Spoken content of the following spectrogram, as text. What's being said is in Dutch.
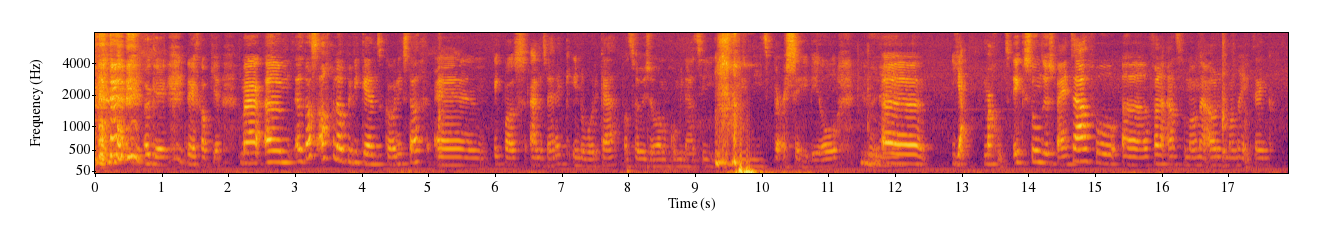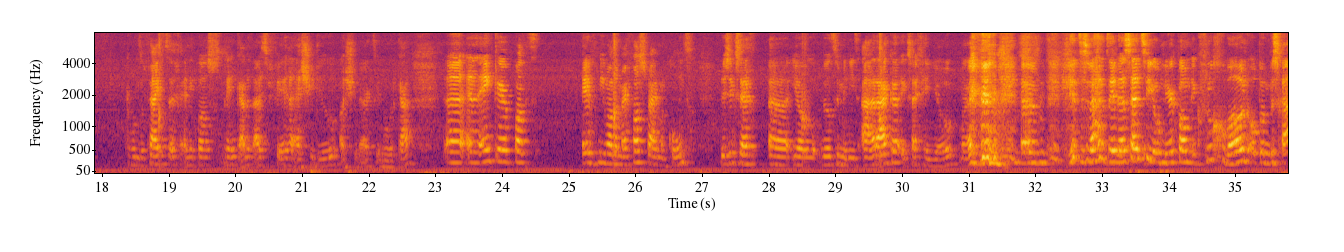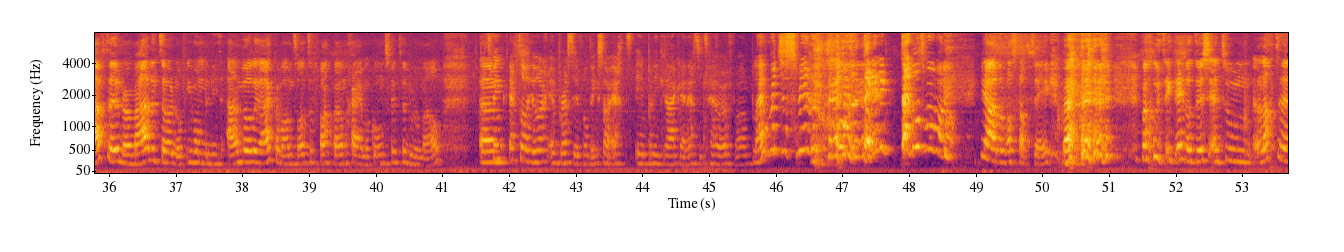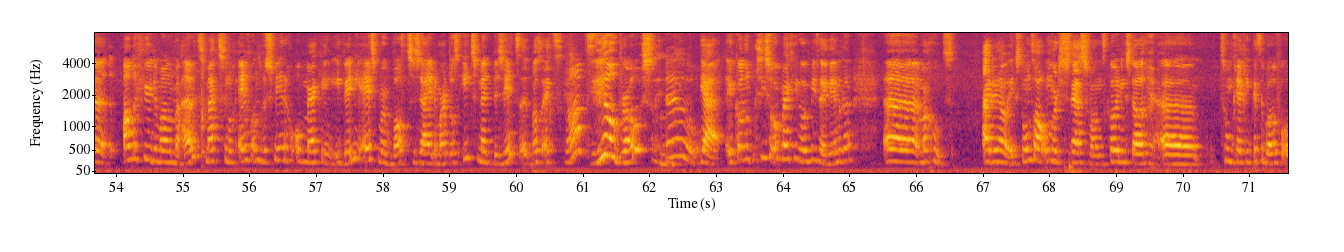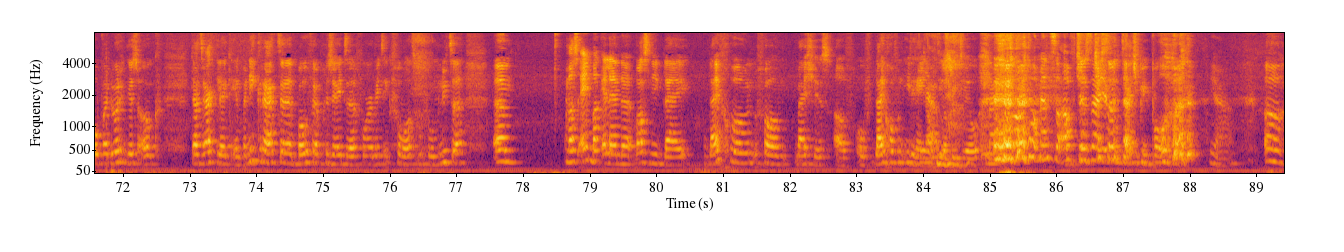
Oké, nee, grapje. Maar ehm, het was afgelopen weekend Koningsdag en ik was aan het werk in de horeca. Wat sowieso al een combinatie is die je niet per se wil. Nee. Eh, ja, maar goed. Ik stond dus bij een tafel eh, van een aantal mannen, oudere mannen, ik denk rond de 50. En ik was drinken aan het uitserveren, as you do, als je werkt in de horeca. Eh, en in één keer pakt een van die mannen mij vast bij mijn kont. Dus ik zeg, eh yo, wilt u me niet aanraken? Ik zei geen yo, maar ehm, het is waar het in essentie op neerkwam. Ik vroeg gewoon op een beschaafde, normale toon of iemand me niet aan wilde raken. Want what the fuck, waarom ga je aan mijn kont zitten? Doe normaal. dat Ehm, vind ik echt wel heel erg impressive, want ik zou echt in paniek raken en echt zoiets hebben van... Blijf met je smerige grote van me! Ja, dat was stap 2. Maar, maar goed, ik deed dat dus. En toen lachten alle vier de mannen me uit. Maakten ze nog een of andere smerige opmerking. Ik weet niet eens meer wat ze zeiden, maar het was iets met bezit. Het was echt Wat? heel gross. Eeuw. Ja, ik kan de precieze opmerking ook niet herinneren. Eh, maar goed, I don't know. Ik stond al onder de stress, want Koningsdag. Ja. eh, toen kreeg ik het er bovenop, waardoor ik dus ook daadwerkelijk in paniek raakte. Boven heb gezeten voor weet ik veel wat, hoeveel minuten. Ehm, was één bak ellende, was niet blij. Blijf gewoon van meisjes af. Of blijf gewoon van iedereen Ja. af die dat niet wil. Er zijn wel mensen af, Just, just don't touch people. Ja. Oh,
